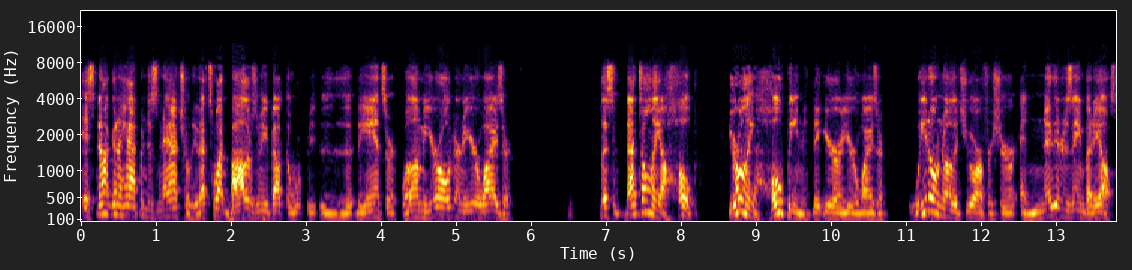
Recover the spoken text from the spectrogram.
it's not going to happen just naturally. That's what bothers me about the, the, the answer. Well, I'm a year older and a year wiser. Listen, that's only a hope. You're only hoping that you're a year wiser. We don't know that you are for sure, and neither does anybody else.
